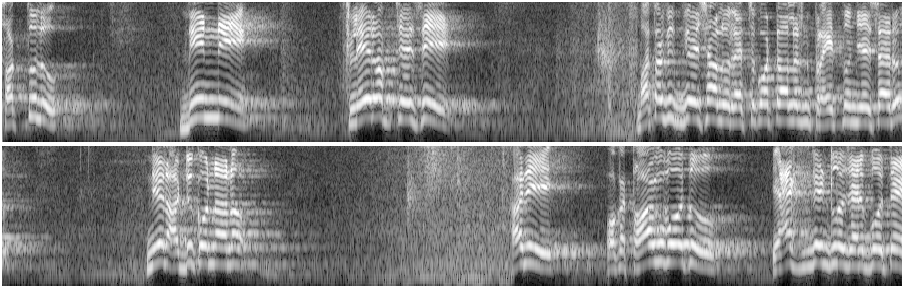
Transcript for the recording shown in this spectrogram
శక్తులు దీన్ని ఫ్లేరప్ చేసి మత విద్వేషాలు రెచ్చగొట్టాలని ప్రయత్నం చేశారు. నేను అడ్డుకున్నాను. అది ఒక తాగుబోతు యాక్సిడెంట్లో చనిపోతే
